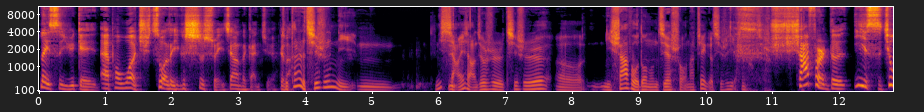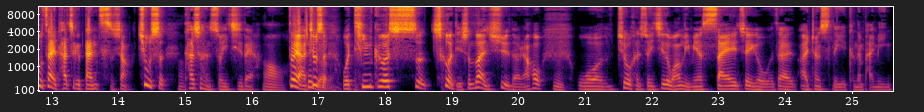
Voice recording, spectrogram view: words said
类似于给 Apple Watch 做了一个试水这样的感觉，对吧？但是其实你嗯，你想一想，就是其实呃，你 Shuffle 都能接受，那这个其实也是能接受。Shuffle 的意思就在它这个单词上，就是它是很随机的呀。哦，对啊，这个就是我听歌是彻底是乱序的，然后嗯。我就很随机的往里面塞这个我在 iTunes 里可能排名，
